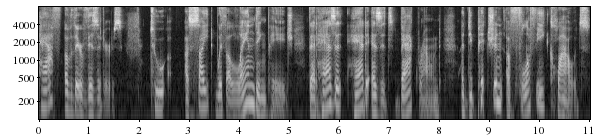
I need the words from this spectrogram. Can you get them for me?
half of their visitors to a site with a landing page that has it, had as its background a depiction of fluffy clouds,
